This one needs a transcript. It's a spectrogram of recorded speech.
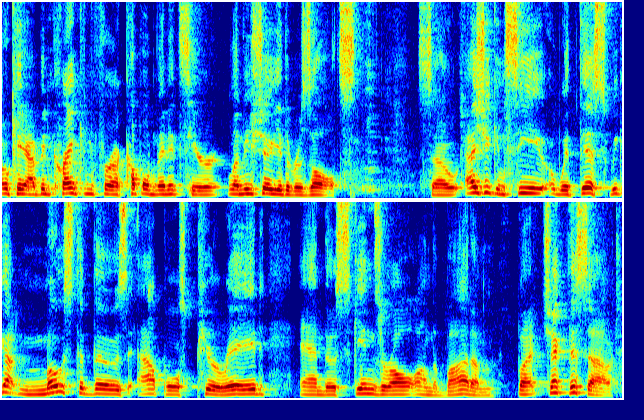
Okay, I've been cranking for a couple minutes here. Let me show you the results. So as you can see with this, we got most of those apples pureed and those skins are all on the bottom. But check this out.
